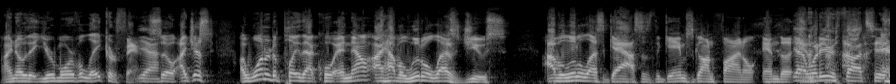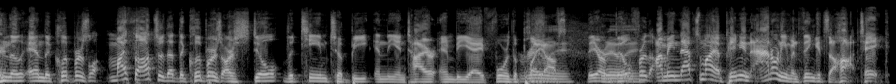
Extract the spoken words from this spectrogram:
I know that you're more of a Laker fan. Yeah. So I just I wanted to play that quote, and now I have a little less juice. I have a little less gas as the game's gone final, and the Yeah, and- what are your thoughts here? And the and the Clippers. My thoughts are that the Clippers are still the team to beat in the entire NBA for the playoffs. Really? They are built for. The, I mean, that's my opinion. I don't even think it's a hot take.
